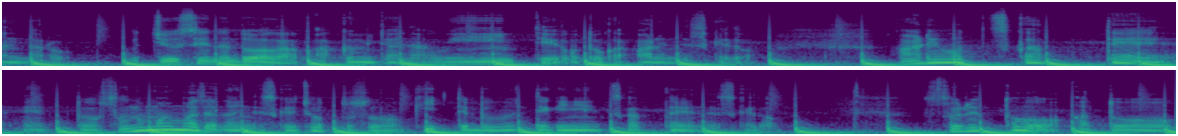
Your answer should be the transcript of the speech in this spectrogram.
なんだろう宇宙船のドアが開くみたいなウィーンっていう音があるんですけどあれを使って、えっと、そのままじゃないんですけどちょっとその切って部分的に使ってるんですけどそれとあと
